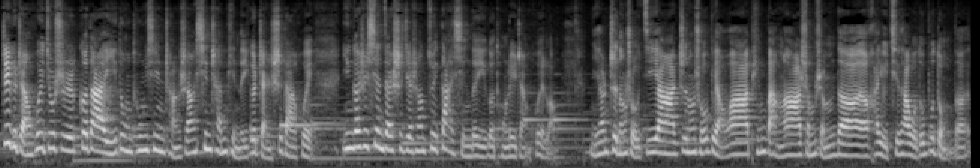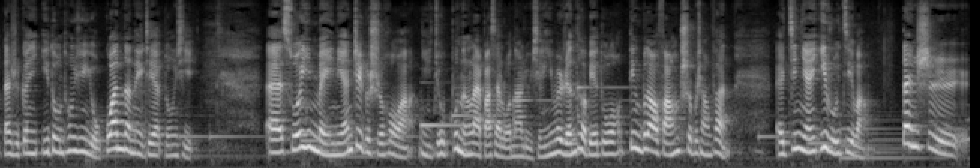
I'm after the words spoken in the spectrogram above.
这个展会就是各大移动通信厂商新产品的一个展示大会，应该是现在世界上最大型的一个同类展会了。你像智能手机啊、智能手表啊、平板啊什么什么的，还有其他我都不懂的，但是跟移动通信有关的那些东西。呃，所以每年这个时候啊，你就不能来巴塞罗那旅行，因为人特别多，订不到房，吃不上饭。呃，今年一如既往，但是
